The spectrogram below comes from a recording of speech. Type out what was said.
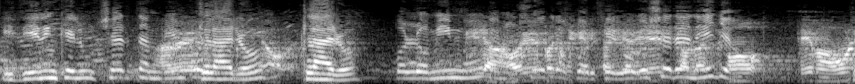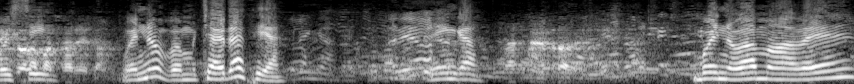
y tienen que luchar también por, Claro, claro. por lo mismo que nosotros, porque luego serán ellos. Pues sí. Bueno, pues muchas gracias. Venga. Bueno, vamos a ver.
